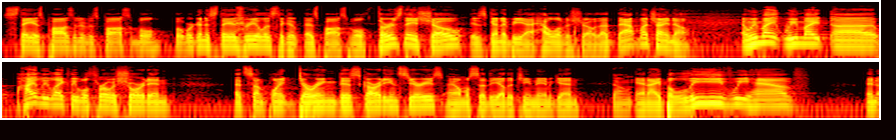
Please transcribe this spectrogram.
stay as positive as possible, but we're going to stay as realistic as possible. Thursday's show is going to be a hell of a show. That that much I know, and we might we might uh, highly likely we'll throw a short in at some point during this Guardian series. I almost said the other team name again. Don't. And I believe we have an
